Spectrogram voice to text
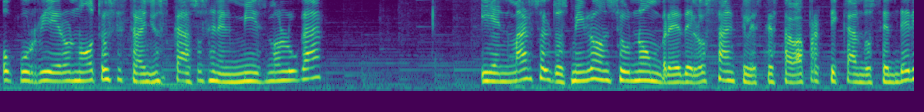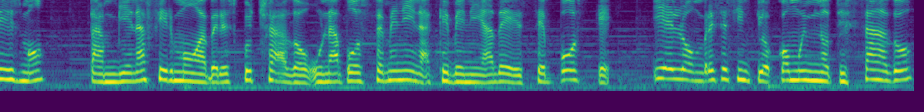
ocurrieron otros extraños casos en el mismo lugar. Y en marzo del 2011 un hombre de Los Ángeles que estaba practicando senderismo también afirmó haber escuchado una voz femenina que venía de ese bosque y el hombre se sintió como hipnotizado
